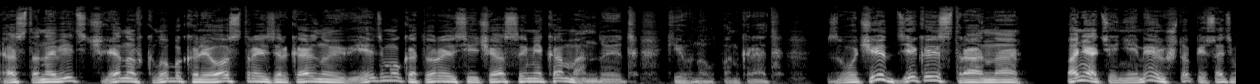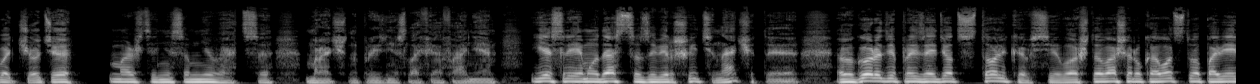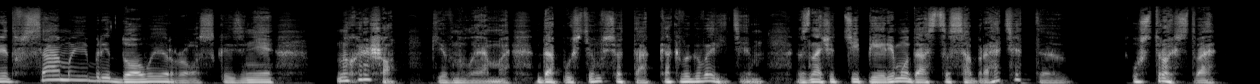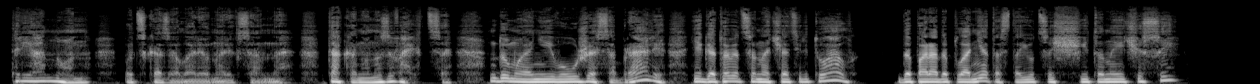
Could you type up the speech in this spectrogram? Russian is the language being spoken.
«Остановить членов клуба Калиостро и зеркальную ведьму, которая сейчас ими командует», — кивнул Панкрат. «Звучит дико и странно. Понятия не имею, что писать в отчете». «Можете не сомневаться», — мрачно произнесла Феофания. «Если им удастся завершить начатое, в городе произойдет столько всего, что ваше руководство поверит в самые бредовые росказни. Ну, хорошо». — кивнула Эмма. «Допустим, все так, как вы говорите. Значит, теперь им удастся собрать это устройство». «Трианон», — подсказала Алена Александровна. «Так оно называется. Думаю, они его уже собрали и готовятся начать ритуал. До парада планет остаются считанные часы».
